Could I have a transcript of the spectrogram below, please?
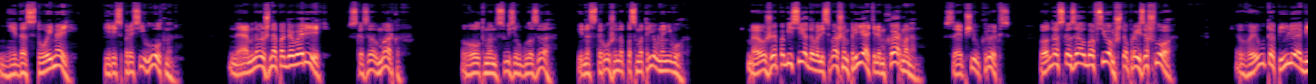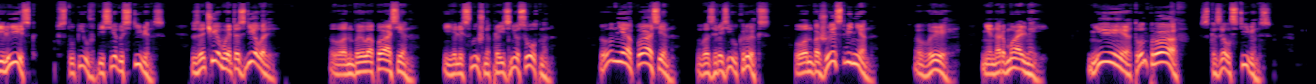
Недостойной? Переспросил Олтман. Нам нужно поговорить, сказал Марков. Олтман сузил глаза и настороженно посмотрел на него. Мы уже побеседовали с вашим приятелем Харманом, сообщил Крэкс. Он рассказал обо всем, что произошло. Вы утопили обелиск, вступил в беседу Стивенс. Зачем вы это сделали? Он был опасен, еле слышно произнес Олтман. Он не опасен, возразил Крэкс. Он божественен. Вы ненормальный. Нет, он прав, сказал Стивенс.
